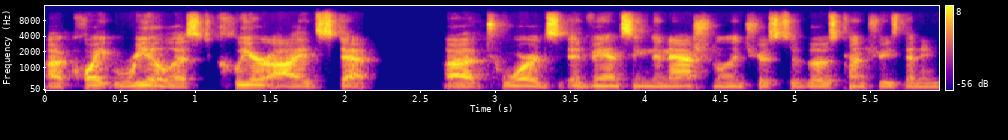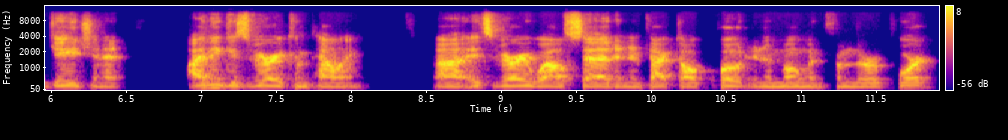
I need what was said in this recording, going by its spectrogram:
uh, quite realist, clear eyed step uh, towards advancing the national interests of those countries that engage in it, I think is very compelling. Uh, it's very well said. And in fact, I'll quote in a moment from the report.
